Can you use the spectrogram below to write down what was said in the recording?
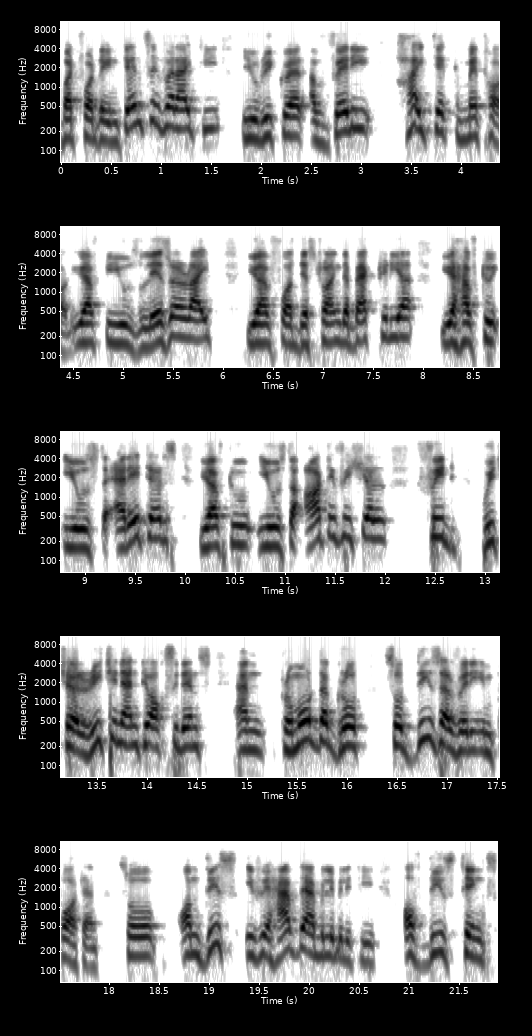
But for the intensive variety, you require a very high-tech method. You have to use laser light. You have for destroying the bacteria. You have to use the aerators. You have to use the artificial feed which are rich in antioxidants and promote the growth. So these are very important. So on this, if you have the availability of these things,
